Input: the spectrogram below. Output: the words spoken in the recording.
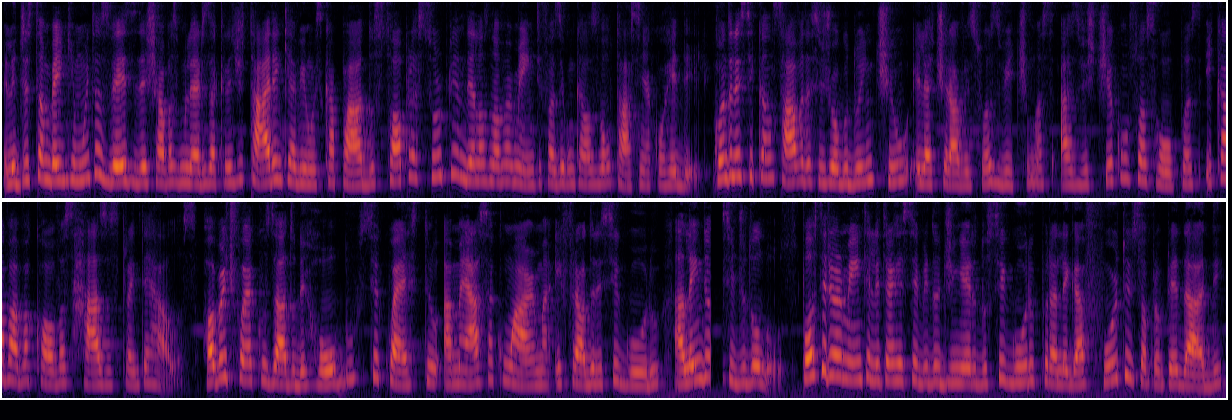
Ele diz também que muitas vezes deixava as mulheres acreditarem que haviam escapado só para surpreendê-las novamente e fazer com que elas voltassem a correr dele. Quando ele se cansava desse jogo doentio, ele atirava em suas vítimas, as vestia com suas roupas e cavava covas rasas para enterrá-las. Robert foi acusado de roubo, sequestro, ameaça com arma e fraude de seguro, além de homicídio doloso. Posteriormente, ele ter recebido dinheiro do seguro por alegar furto em sua propriedade,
